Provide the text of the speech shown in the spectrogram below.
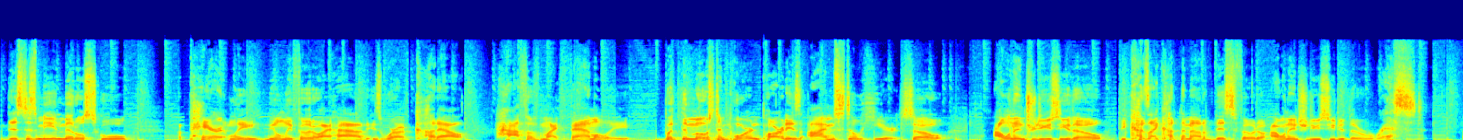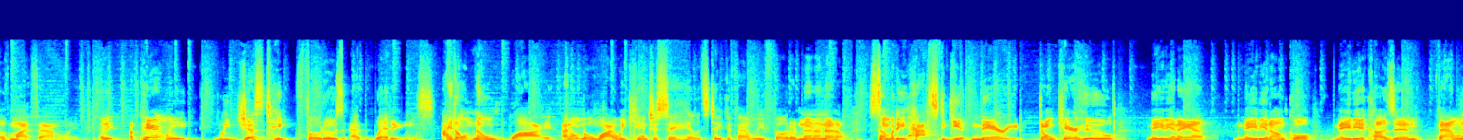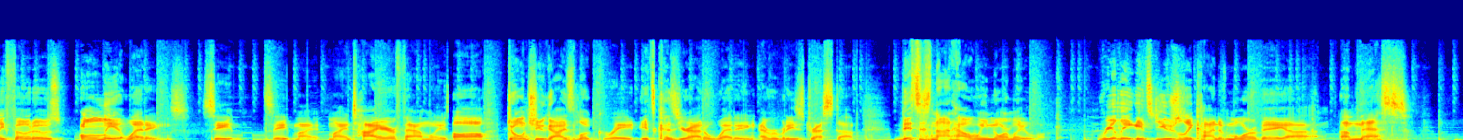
this is me in middle school. Apparently, the only photo I have is where I've cut out half of my family, but the most important part is I'm still here. So I wanna introduce you though, because I cut them out of this photo, I wanna introduce you to the rest of my family. And it, apparently, we just take photos at weddings. I don't know why. I don't know why we can't just say, hey, let's take a family photo. No, no, no, no. Somebody has to get married. Don't care who, maybe an aunt, maybe an uncle, maybe a cousin. Family photos only at weddings. See, see, my, my entire family. Oh, don't you guys look great? It's cause you're at a wedding, everybody's dressed up. This is not how we normally look. Really, it's usually kind of more of a, uh, a mess,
